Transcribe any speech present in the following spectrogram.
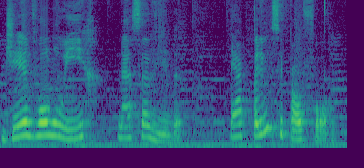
de evoluir nessa vida. É a principal forma.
